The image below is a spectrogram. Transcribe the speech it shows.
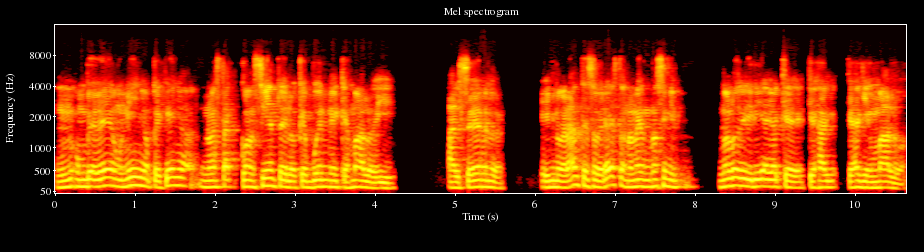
un, un, bebé, un niño pequeño, no está consciente de lo que es bueno y que es malo. Y al ser ignorante sobre esto, no, me, no, no lo diría yo que, que, es, que, es, alguien malo.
